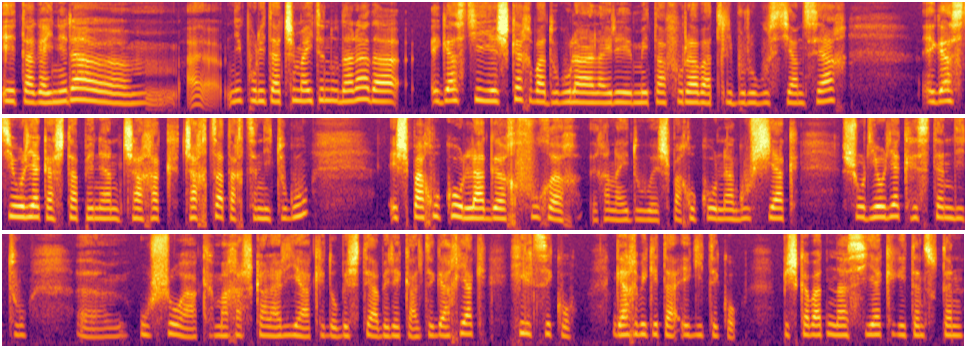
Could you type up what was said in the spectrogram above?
Eta gainera, um, nik polita atxemaiten dudana, da egazti esker bat dugula ere metafora bat liburu guztian zehar, egazti horiak astapenean txarrak txartzat hartzen ditugu, esparruko lager furrer, eran nahi du, esparruko nagusiak, sori horiak hezten ditu, um, usoak, marraskalariak edo beste abere kaltegarriak hiltzeko, garbiketa egiteko, pixka bat naziek egiten zuten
